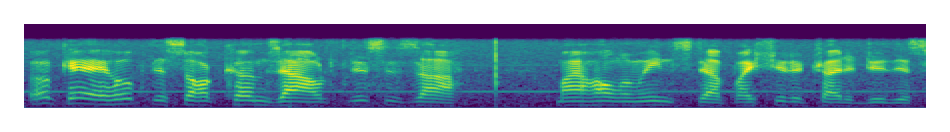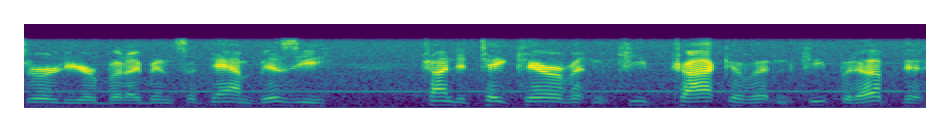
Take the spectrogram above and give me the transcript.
Okay, I hope this all comes out. This is uh, my Halloween stuff. I should have tried to do this earlier, but I've been so damn busy trying to take care of it and keep track of it and keep it up that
